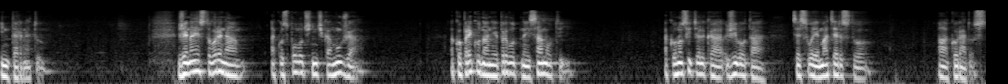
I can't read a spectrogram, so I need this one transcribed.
internetu. Žena je stvorená ako spoločnička muža, ako prekonanie prvotnej samoty, ako nositeľka života cez svoje materstvo a ako radosť.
